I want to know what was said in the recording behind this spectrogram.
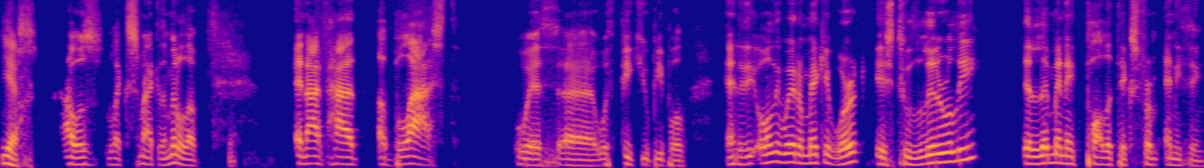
Yes. I was like smack in the middle of, Yeah. and I've had a blast with uh, with PQ people. And the only way to make it work is to literally eliminate politics from anything.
